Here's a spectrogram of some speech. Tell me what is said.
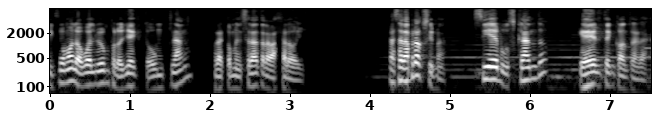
y cómo lo vuelve un proyecto, un plan para comenzar a trabajar hoy. Hasta la próxima. Sigue buscando que Él te encontrará.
